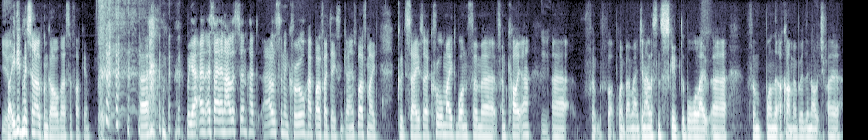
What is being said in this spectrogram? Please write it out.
Yeah, But he did miss an open goal though, so fuck him. uh, but yeah, and as I and Alisson had Alisson and Krul had both had decent games. Both made good saves. Uh, Krul made one from uh, from Keita, Mm. uh, from, from point blank range, and Alisson scooped the ball out uh, from one that I can't remember the Norwich player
